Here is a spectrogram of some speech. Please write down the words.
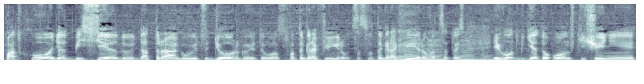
подходят, беседуют, дотрагиваются, дергают его, сфотографироваться, сфотографироваться. Мгм, То есть, мгм. и вот где-то он в течение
